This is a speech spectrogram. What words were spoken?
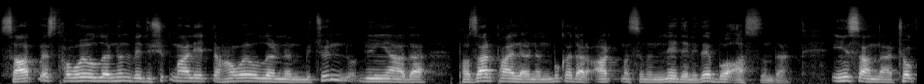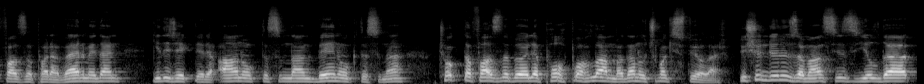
Southwest Hava Yolları'nın ve düşük maliyetli hava yollarının bütün dünyada pazar paylarının bu kadar artmasının nedeni de bu aslında. İnsanlar çok fazla para vermeden gidecekleri A noktasından B noktasına çok da fazla böyle pohpohlanmadan uçmak istiyorlar. Düşündüğünüz zaman siz yılda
